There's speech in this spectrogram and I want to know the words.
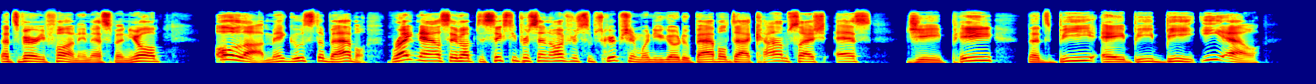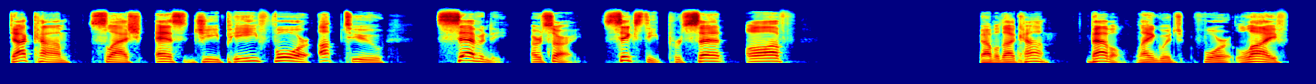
That's very fun in Espanol. Hola, me gusta Babbel. Right now, save up to 60% off your subscription when you go to babbel.com slash SGP. That's B-A-B-B-E-L dot com slash SGP for up to 70 or sorry, 60% off Babbel.com. Babbel, language for life.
